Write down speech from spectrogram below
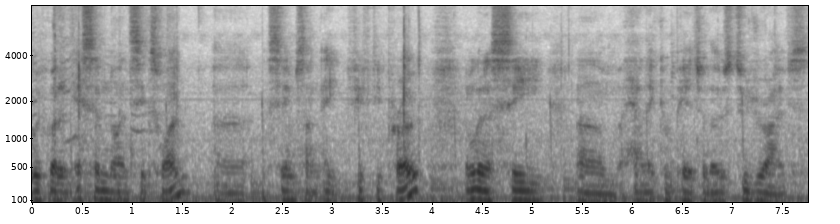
We've got an SM961, Samsung 850 Pro and we're going to see um, how they compare to those two drives.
